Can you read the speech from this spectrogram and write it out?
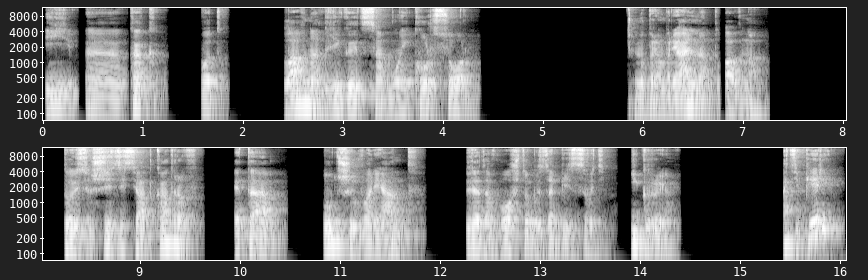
И э, как вот плавно двигается мой курсор. Ну прям реально плавно. То есть 60 кадров это лучший вариант для того, чтобы записывать игры. А теперь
